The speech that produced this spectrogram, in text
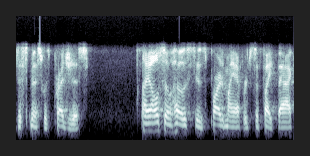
dismissed with prejudice. I also host, as part of my efforts to fight back,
